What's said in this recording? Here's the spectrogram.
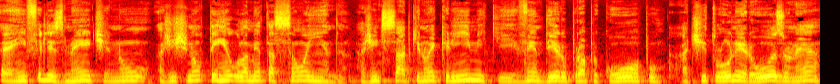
É, infelizmente, não, a gente não tem regulamentação ainda. A gente sabe que não é crime, que vender o próprio corpo a título oneroso, né?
